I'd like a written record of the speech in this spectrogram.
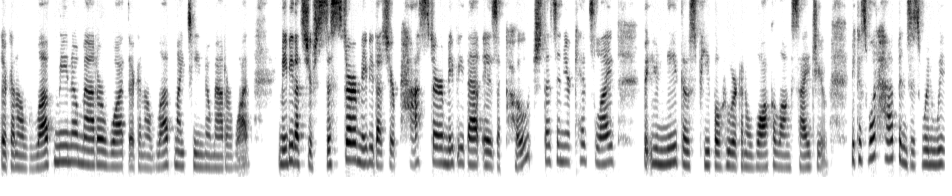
They're going to love me no matter what. They're going to love my team no matter what. Maybe that's your sister. Maybe that's your pastor. Maybe that is a coach that's in your kid's life. But you need those people who are going to walk alongside you. Because what happens is when we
